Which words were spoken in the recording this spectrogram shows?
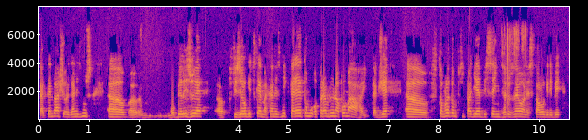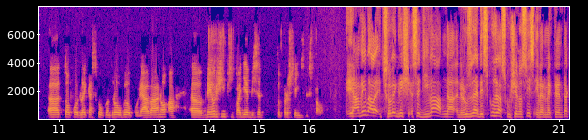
tak ten váš organismus uh, mobilizuje uh, fyziologické mechanismy, které tomu opravdu napomáhají. Takže Eh, v tomhle případě by se nic hrozného nestalo, kdyby eh, to pod lékařskou kontrolou bylo podáváno a eh, v nejhorším případě by se to prostě nic nestalo. Já vím, ale člověk, když se dívá na různé diskuze a zkušenosti s Ivermectinem, tak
